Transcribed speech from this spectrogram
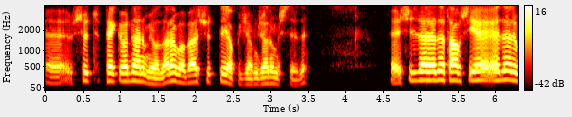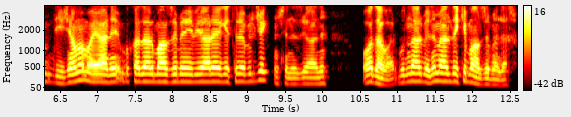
Ee, süt pek önermiyorlar ama ben sütlü yapacağım canım istedi. Ee, sizlere de tavsiye ederim diyeceğim ama yani bu kadar malzemeyi bir araya getirebilecek misiniz yani? O da var. Bunlar benim eldeki malzemeler.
